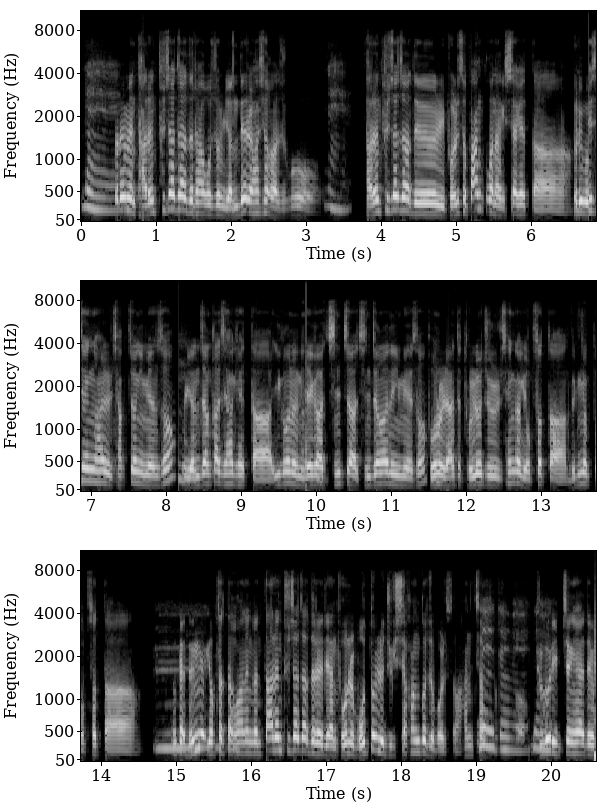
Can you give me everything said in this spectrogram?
네. 그러면 다른 투자자들하고 좀 연대를 하셔가지고 네. 다른 투자자들이 벌써 빵꾸가 나기 시작했다. 그리고 회생할 작정이면서 또 네. 연장까지 하게 했다. 이거는 얘가 진짜 진정한 의미에서 돈을 내한테 돌려줄 생각이 없었다. 능력도 없었다. 그러니까 음. 능력이 없었다고 하는 건 다른 투자자들에 대한 돈을 못 돌려주기 시작한 거죠 벌써 한참. 네 네. 네. 그걸 입증해야 되고.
